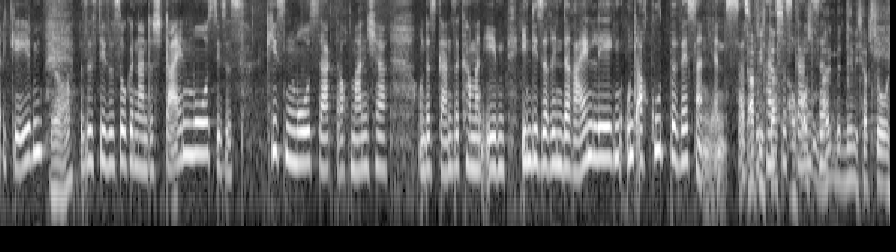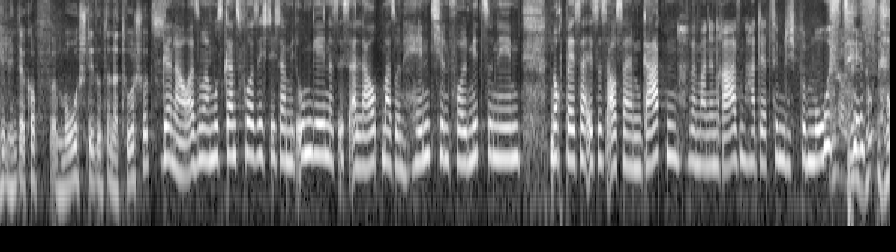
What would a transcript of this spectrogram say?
geben. Ja. Das ist dieses sogenannte Steinmoos, dieses Kissenmoos, sagt auch mancher. Und das Ganze kann man eben in diese Rinde reinlegen und auch gut bewässern, Jens. Also Darf du ich kannst das auch aus dem Wald mitnehmen? Ich habe so im Hinterkopf, äh, Moos steht unter Naturschutz. Genau, also man muss ganz vorsichtig damit umgehen. Es ist erlaubt, mal so ein Händchen voll mitzunehmen. Noch besser ist es aus seinem Garten, wenn man einen Rasen hat, der ziemlich bemoost So, ist. so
